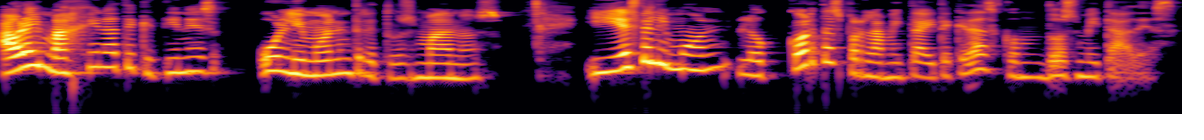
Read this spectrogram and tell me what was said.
ahora imagínate que tienes un limón entre tus manos. Y este limón lo cortas por la mitad y te quedas con dos mitades.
